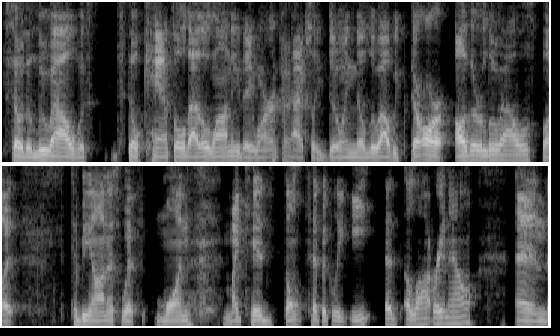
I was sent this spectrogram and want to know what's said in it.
so the luau was still canceled at Aulani. They weren't Okay. actually doing the luau. We, there are other luau's, but to be honest, with one, my kids don't typically eat a, a lot right now, and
